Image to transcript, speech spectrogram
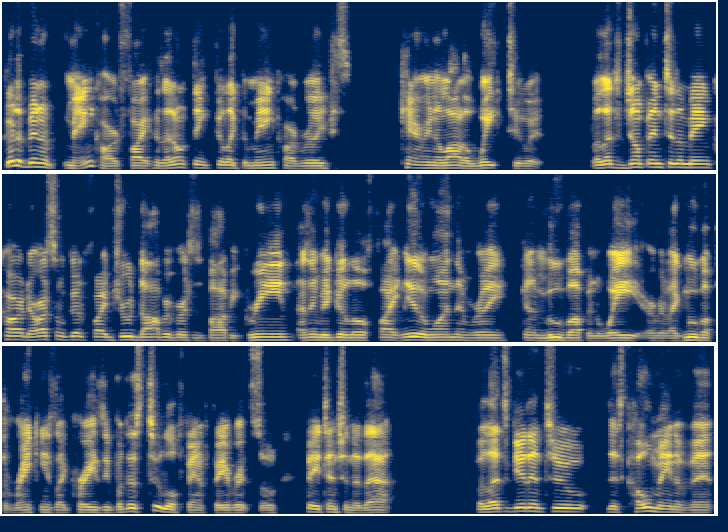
could have been a main card fight because I don't think feel like the main card really is carrying a lot of weight to it. But let's jump into the main card. There are some good fights. Drew Dober versus Bobby Green. That's gonna be a good little fight. Neither one of them really gonna move up in weight or like move up the rankings like crazy. But there's two little fan favorites, so pay attention to that. But let's get into this co-main event.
